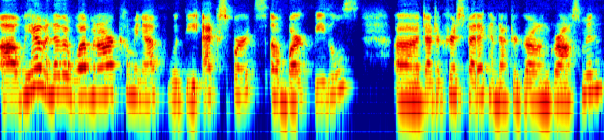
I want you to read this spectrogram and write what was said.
Uh, we have another webinar coming up with the experts of bark beetles, uh, Dr. Chris Fettig and Dr. Groen Grossman.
